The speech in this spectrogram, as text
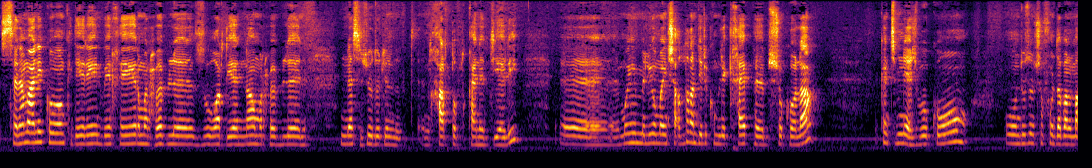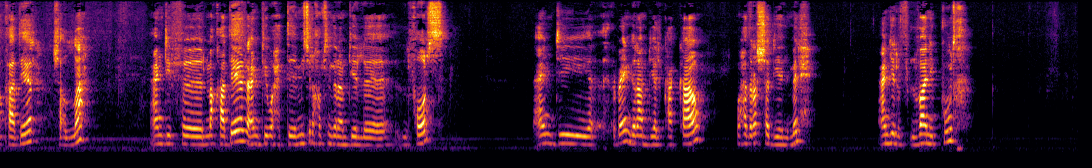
السلام عليكم كي دايرين بخير. مرحبا بالزوار ديالنا ومرحبا بالناس الجدد اللي انخرطوا في القناة ديالي. آه، المهم اليوم إن شاء الله غندير لكم لي كريب بالشوكولا. كنتمنى يعجبوكم وندوزو نشوفوا دابا المقادير. إن شاء الله. عندي في المقادير عندي واحد 250 غرام ديال الفورس عندي 40 غرام ديال الكاكاو. واحد رشة ديال الملح. عندي الفاني بودر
